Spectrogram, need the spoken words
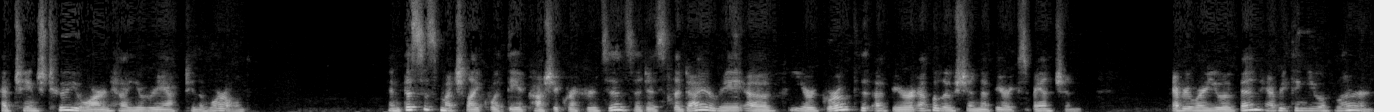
have changed who you are and how you react to the world. And this is much like what the Akashic Records is it is the diary of your growth, of your evolution, of your expansion. Everywhere you have been, everything you have learned.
